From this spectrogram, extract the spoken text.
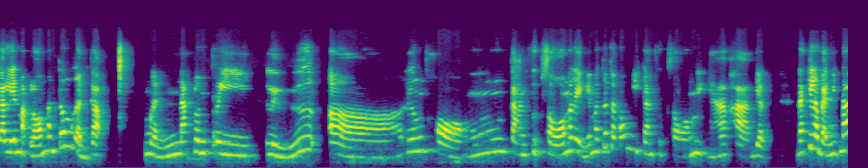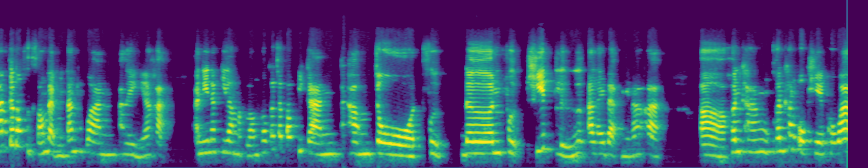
การเรียนหมากล้อมมันก็เหมือนกับเหมือนนักดนตรีหรือเออเรื่องของการฝึกซ้อมอะไรอย่างเงี้ยมันก็จะต้องมีการฝึกซ้อมอย่างเงี้ยค่ะอย่างนักกีฬาแบดมินตันก็ต้องฝึกซ้อมแบดมินตันทุกวันอะไรอย่างเงี้ยค่ะ อันนี้นักกีฬาหมากล้อมเขาก็จะต้องมีการทำโจทย์ ฝึก เดินฝึกคิดหรืออะไรแบบนี้นะคะเอ่อค่อนข้างค่อนข้างโอเค เพราะว่า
